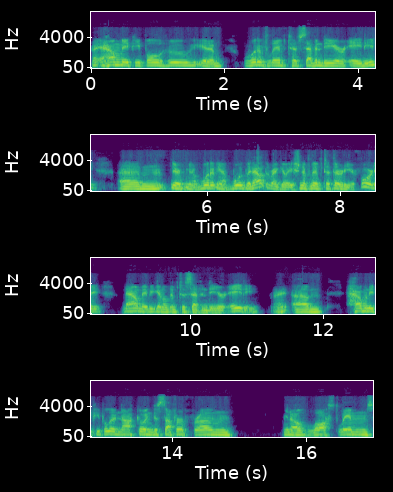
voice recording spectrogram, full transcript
right? how many people who you know would have lived to 70 or 80 um, you know, would have, you know, would without the regulation have lived to 30 or 40, now maybe going to live to 70 or 80, right? Um, how many people are not going to suffer from, you know, lost limbs,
